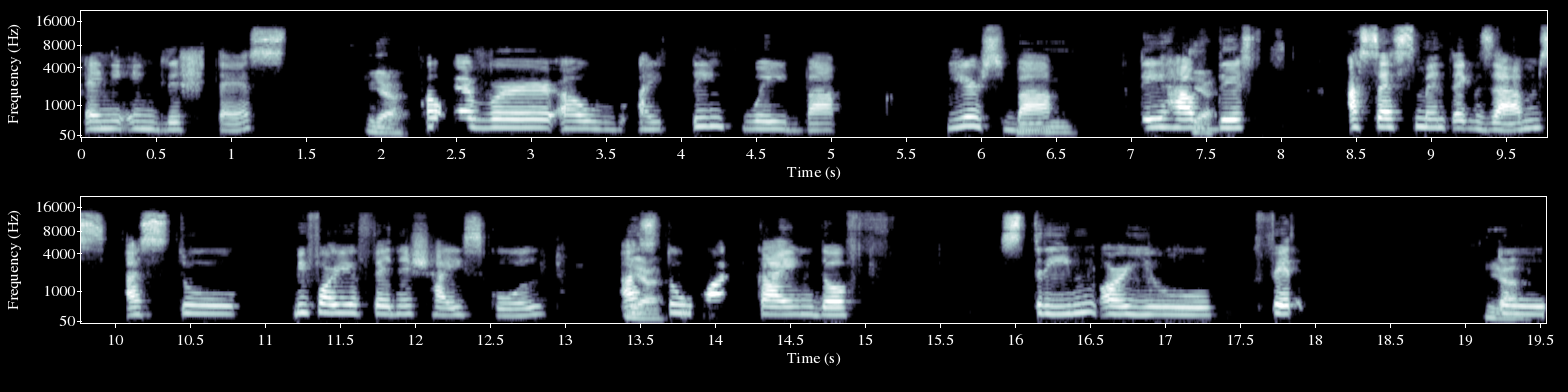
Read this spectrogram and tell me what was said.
any English test. Yeah. However, uh, w- I think way back, years back, Mhm. they have Yeah. this assessment exams as to before you finish high school, as Yeah. to what kind of stream are you fit Yeah. to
